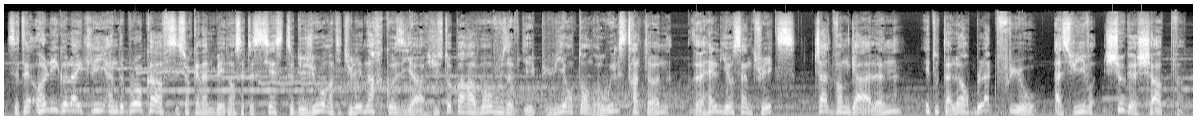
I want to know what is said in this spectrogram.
C'était Holly Golightly and the Brokoffs sur Canal B dans cette sieste du jour intitulée Narcosia. Juste auparavant, vous aviez pu y entendre Will Stratton, The Heliocentrics, Chad Van Galen et tout à l'heure Black Fluo. À suivre Sugar Shop.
